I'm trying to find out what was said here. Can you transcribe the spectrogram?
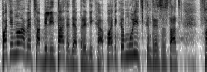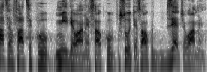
poate nu aveți abilitatea de a predica, poate că muriți când trebuie să stați față în față cu mii de oameni sau cu sute sau cu zece oameni.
